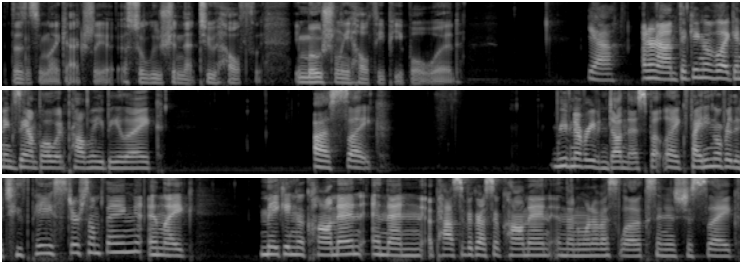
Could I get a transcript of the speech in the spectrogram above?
it doesn't seem like actually a, a solution that two healthy, emotionally healthy people would. Yeah. I don't know. I'm thinking of like an example would probably be like us like we've never even done this, but like fighting over the toothpaste or something and like making a comment and then a passive aggressive comment and then one of us looks and is just like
